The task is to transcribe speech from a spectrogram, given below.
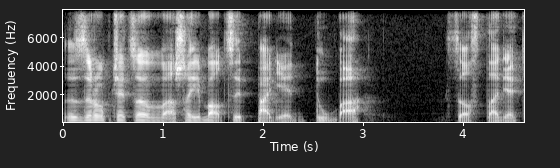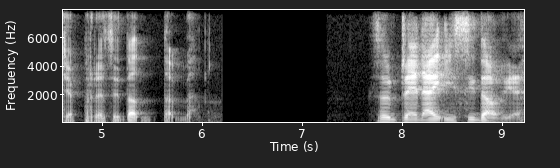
Zróbcie co w waszej mocy, panie Duma. Zostaniecie prezydentem. Są Jedi i Sidowie.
